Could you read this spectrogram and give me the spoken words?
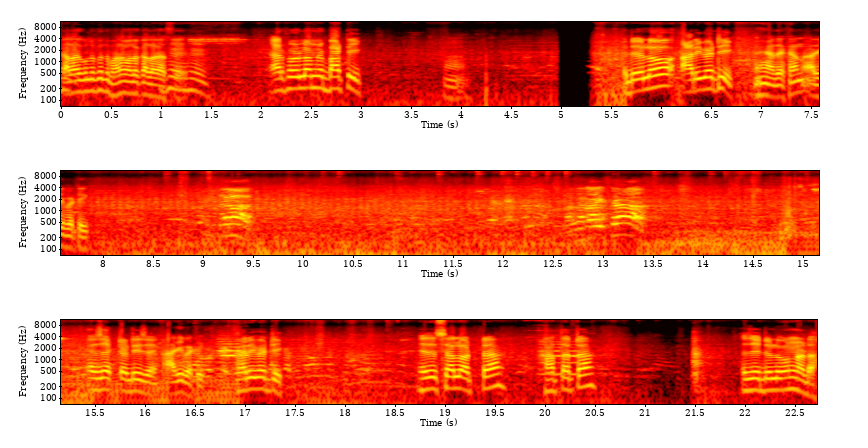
কালারগুলো কিন্তু ভালো ভালো কালার আছে। তারপর হলো আপনার বাটিক। হুম। এটা হলো আরি বাটিক। হ্যাঁ দেখেন আরিবাটিক এই যে একটা ডিজাইন। আরিবাটিক আরি বাটিক এই যে সালোয়ারটা হাতাটা এই যে এটা হলো ওনাটা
